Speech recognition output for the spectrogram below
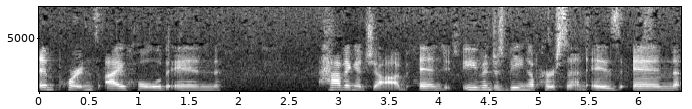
importance I hold in having a job and even just being a person is in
